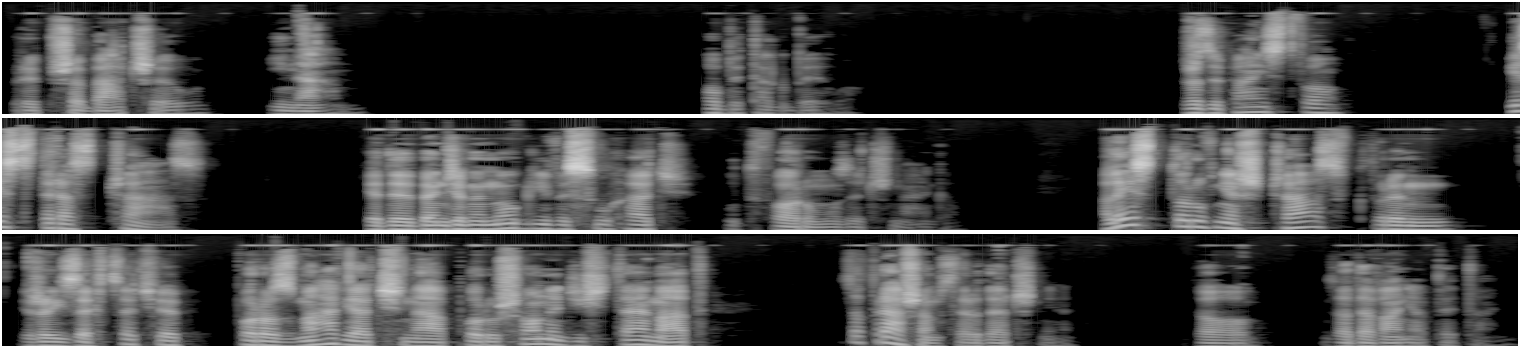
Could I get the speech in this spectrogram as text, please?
który przebaczył i nam? Oby tak było. Drodzy Państwo, jest teraz czas, kiedy będziemy mogli wysłuchać utworu muzycznego. Ale jest to również czas, w którym, jeżeli zechcecie porozmawiać na poruszony dziś temat, zapraszam serdecznie do zadawania pytań.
